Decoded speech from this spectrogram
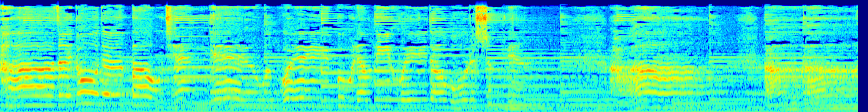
啊，再多的抱歉也挽回不了你回到我的身边。啊啊。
